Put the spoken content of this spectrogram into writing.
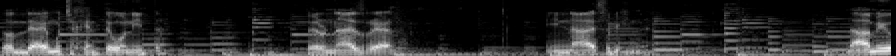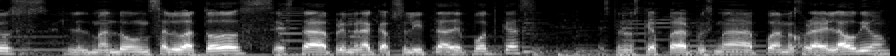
donde hay mucha gente bonita, pero nada es real y nada es original. Nada amigos, les mando un saludo a todos, esta primera capsulita de podcast Esperemos que para la próxima pueda mejorar el audio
